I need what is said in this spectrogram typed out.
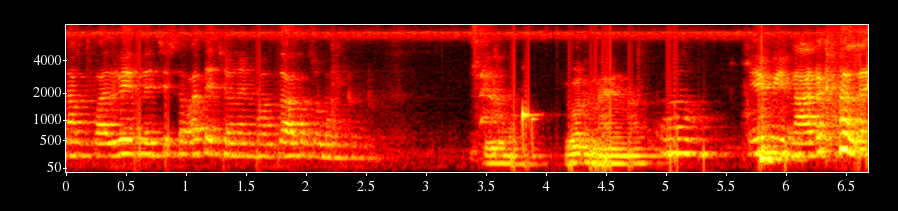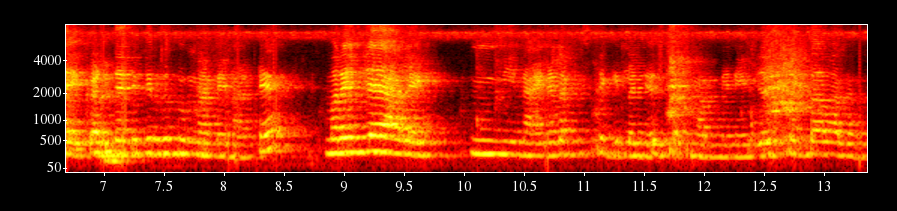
నాకు పదివేలు తెచ్చిస్తావా తెచ్చావు నేను మందు ఆకుతుడు అంటుండ్రు ఎవరు నాయన? ఏమి నాటకాల ఎక్కడ నేను తిరుగుతున్నాను నేను అంటే మరి ఏం చేయాలి? మీ నాయనలకు ఇస్తే గిట్లా చేస్తాను మరి నేను ఏం చేసుకుంటా వాళ్ళకి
